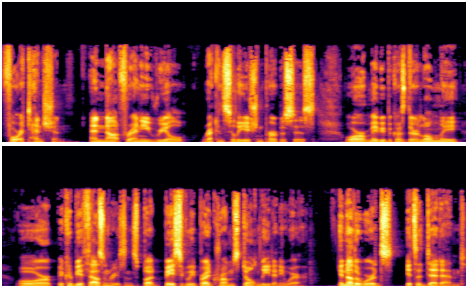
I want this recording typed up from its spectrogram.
for attention and not for any real reconciliation purposes, or maybe because they're lonely, or it could be a thousand reasons, but basically, breadcrumbs don't lead anywhere. In other words, it's a dead end.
